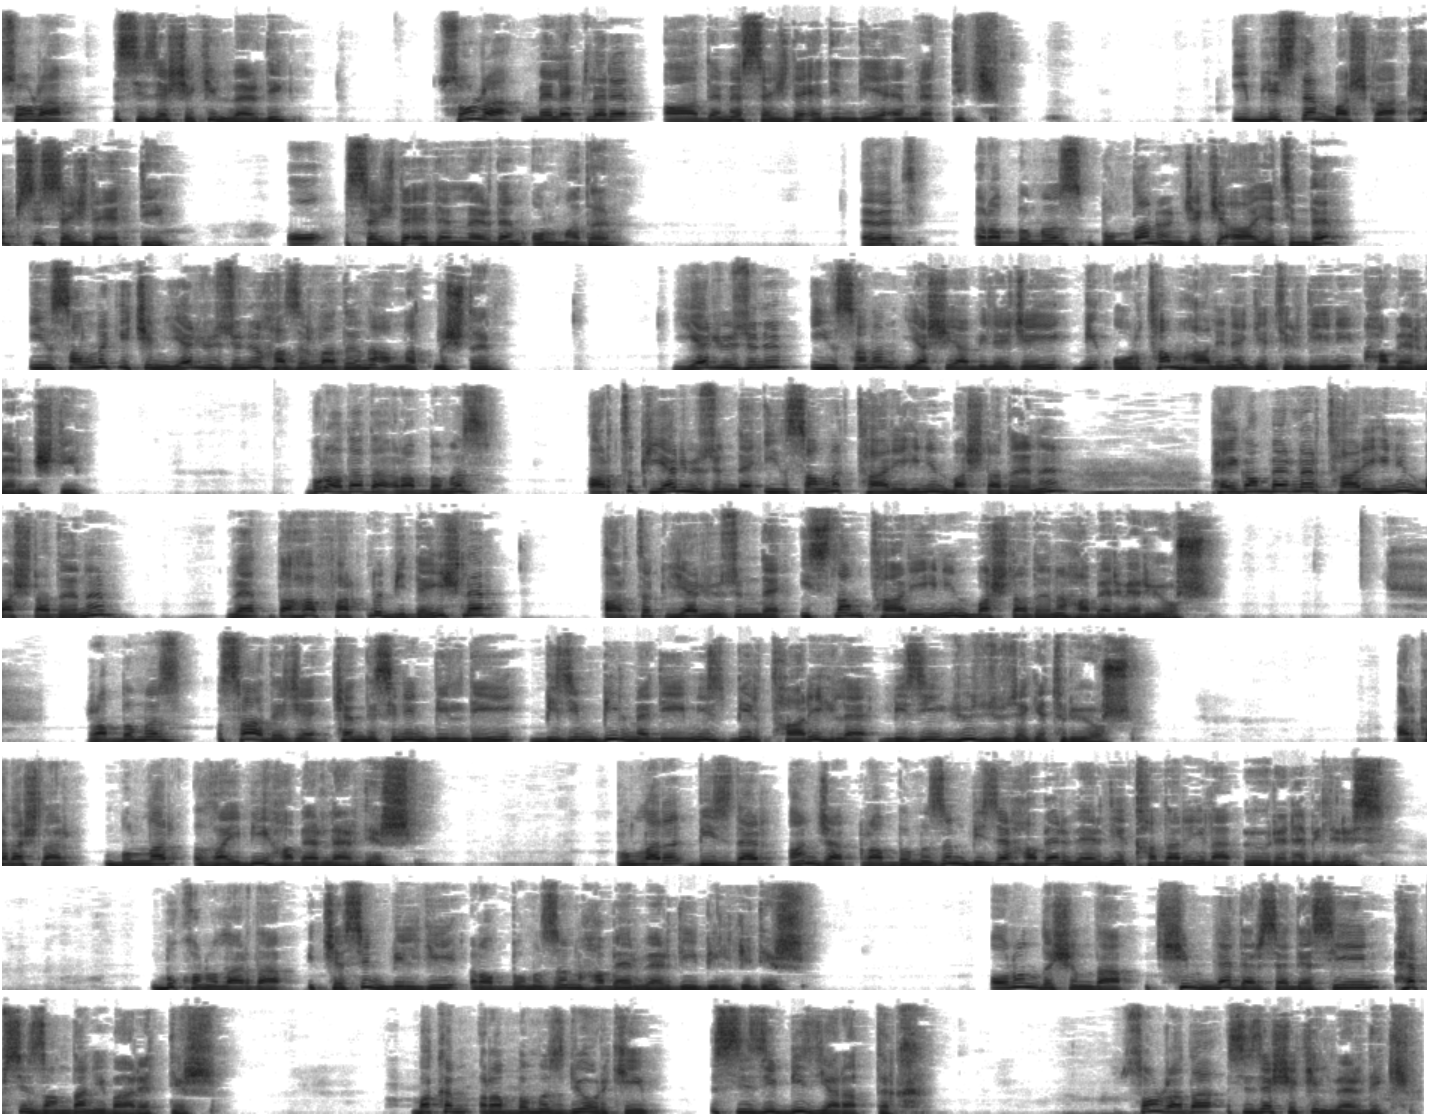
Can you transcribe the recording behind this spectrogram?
sonra size şekil verdik, sonra meleklere Adem'e secde edin diye emrettik. İblisten başka hepsi secde etti. O secde edenlerden olmadı. Evet, Rabbimiz bundan önceki ayetinde insanlık için yeryüzünü hazırladığını anlatmıştı yeryüzünü insanın yaşayabileceği bir ortam haline getirdiğini haber vermişti. Burada da Rabbimiz artık yeryüzünde insanlık tarihinin başladığını, peygamberler tarihinin başladığını ve daha farklı bir deyişle artık yeryüzünde İslam tarihinin başladığını haber veriyor. Rabbimiz sadece kendisinin bildiği, bizim bilmediğimiz bir tarihle bizi yüz yüze getiriyor. Arkadaşlar, bunlar gaybi haberlerdir. Bunları bizler ancak Rabbimizin bize haber verdiği kadarıyla öğrenebiliriz. Bu konularda kesin bilgi Rabbimizin haber verdiği bilgidir. Onun dışında kim ne derse desin hepsi zandan ibarettir. Bakın Rabbimiz diyor ki sizi biz yarattık. Sonra da size şekil verdik.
